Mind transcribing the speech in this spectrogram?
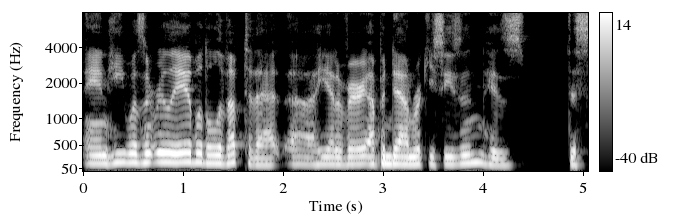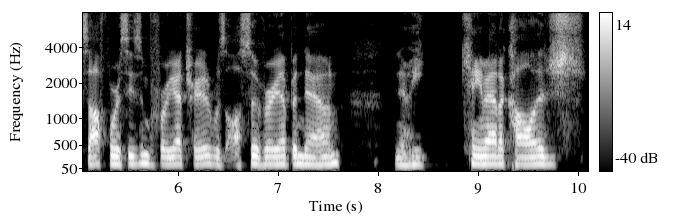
and he wasn't really able to live up to that. Uh, he had a very up and down rookie season. His this sophomore season before he got traded was also very up and down. You know, he came out of college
